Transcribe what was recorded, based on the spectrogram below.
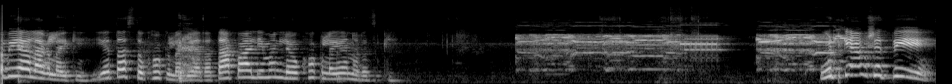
बिया लागलाय की येत असतो खोकला बी आता. ताप आली म्हणल्यावर खोकला येणारच की. उठ की औषध पी.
